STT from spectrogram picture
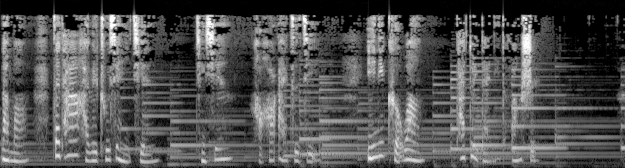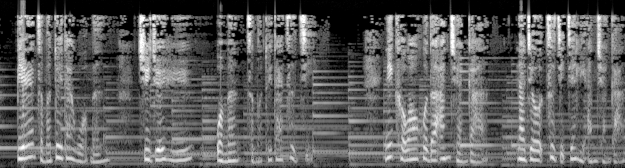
那么，在他还未出现以前，请先好好爱自己，以你渴望他对待你的方式。别人怎么对待我们，取决于我们怎么对待自己。你渴望获得安全感，那就自己建立安全感。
